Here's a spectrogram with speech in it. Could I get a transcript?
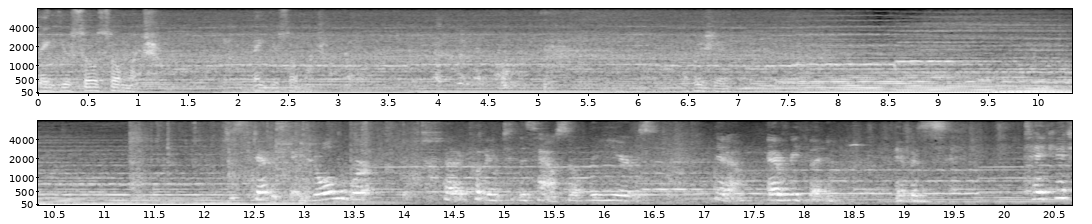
Thank you so, so much. All the work that I put into this house over the years, you know, everything. It was take it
